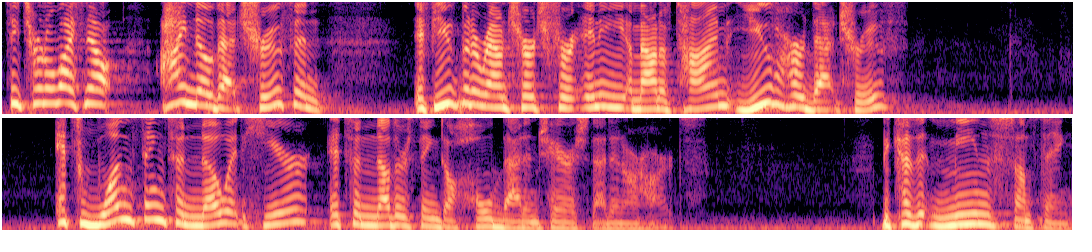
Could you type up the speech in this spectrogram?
It's eternal life. Now, I know that truth, and if you've been around church for any amount of time, you've heard that truth. It's one thing to know it here, it's another thing to hold that and cherish that in our hearts. Because it means something.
